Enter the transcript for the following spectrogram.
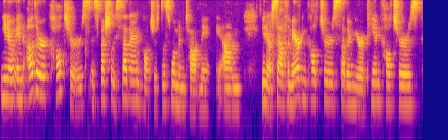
you know in other cultures especially southern cultures this woman taught me um, you know south american cultures southern european cultures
